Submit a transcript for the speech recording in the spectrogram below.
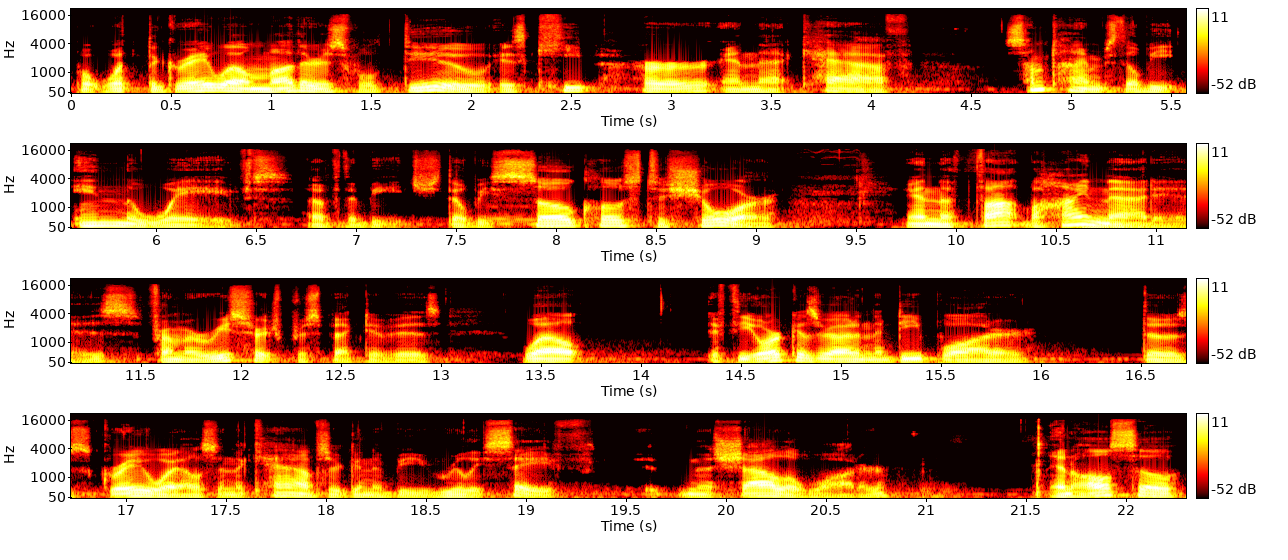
But what the gray whale mothers will do is keep her and that calf. Sometimes they'll be in the waves of the beach. They'll be so close to shore. And the thought behind that is, from a research perspective, is well, if the orcas are out in the deep water, those gray whales and the calves are going to be really safe in the shallow water. And also,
